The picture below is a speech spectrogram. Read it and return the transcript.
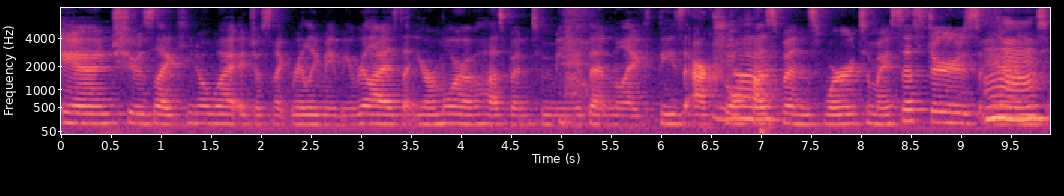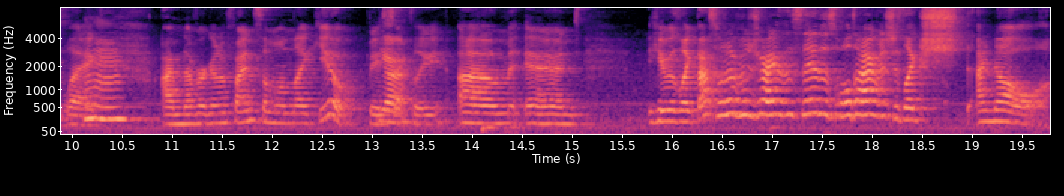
And she was like, you know what? It just like really made me realize that you're more of a husband to me than like these actual Yeah. husbands were to my sisters. Mhm. And like, Mhm. I'm never gonna find someone like you, Yeah. basically. Um, and he was like, "That's what I've been trying to say this whole time," and she's like, "Shh, I know."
